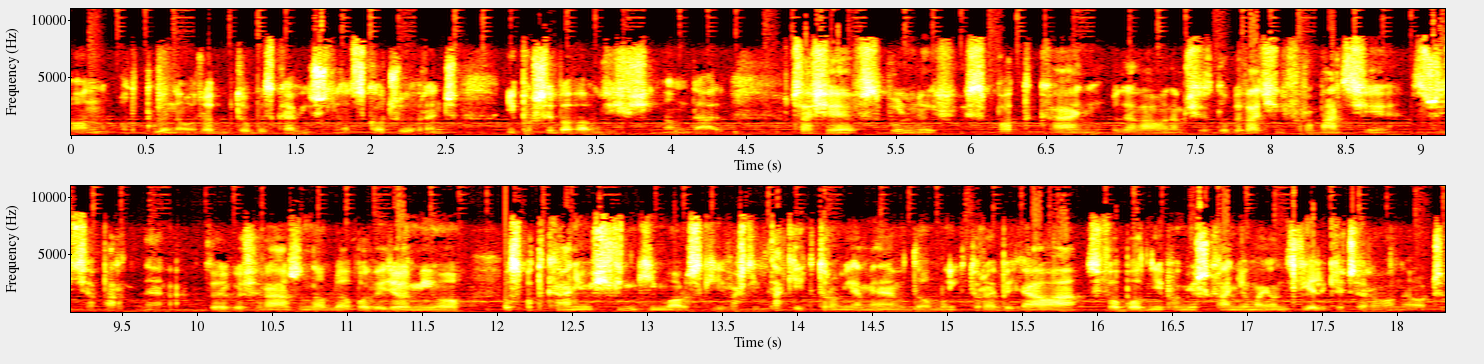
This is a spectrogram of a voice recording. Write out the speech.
on odpłynął, robił to błyskawicznie, odskoczył wręcz i poszybował gdzieś w inną dal. W czasie wspólnych spotkań udawało nam się zdobywać informacje z życia partnera. Któregoś razu Noble opowiedział mi o, o spotkaniu świnki morskiej, właśnie takiej, którą ja miałem w domu i która biegała swobodnie po mieszkaniu, mając wielkie czerwone oczy.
